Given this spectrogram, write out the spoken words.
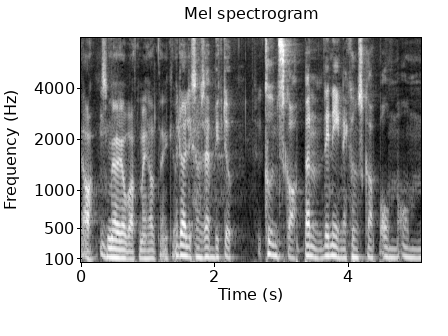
ja, som jag har jobbat med helt Men enkelt. du har liksom så här byggt upp kunskapen, din egna kunskap om, om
